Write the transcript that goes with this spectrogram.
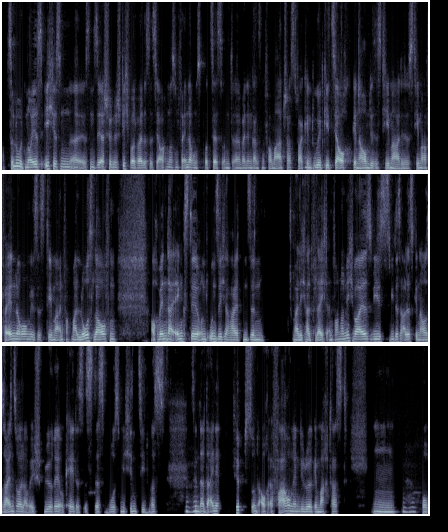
Absolut. Neues Ich ist ein, äh, ist ein sehr schönes Stichwort, weil das ist ja auch immer so ein Veränderungsprozess. Und äh, bei dem ganzen Format Just Fucking Do mhm. It geht es ja auch genau um dieses Thema, dieses Thema Veränderung, dieses Thema einfach mal loslaufen, auch wenn da Ängste und Unsicherheiten sind weil ich halt vielleicht einfach noch nicht weiß, wie es, wie das alles genau sein soll, aber ich spüre, okay, das ist das, wo es mich hinzieht. Was mhm. sind da deine Tipps und auch Erfahrungen, die du gemacht hast, hm, mhm. um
